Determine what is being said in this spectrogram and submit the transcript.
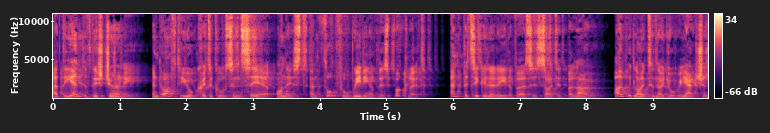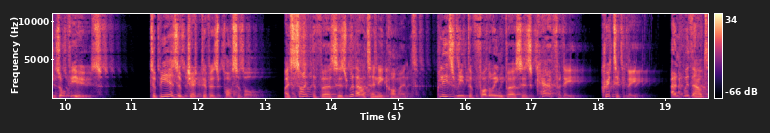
At the end of this journey, and after your critical, sincere, honest, and thoughtful reading of this booklet, and particularly the verses cited below, I would like to know your reactions or views. To be as objective as possible, I cite the verses without any comment. Please read the following verses carefully critically, and without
